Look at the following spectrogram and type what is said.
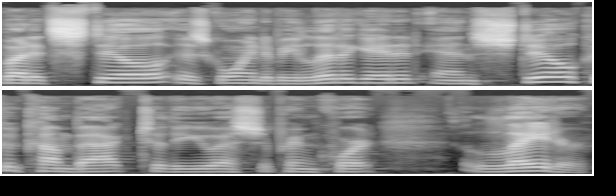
But it still is going to be litigated and still could come back to the U.S. Supreme Court later.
